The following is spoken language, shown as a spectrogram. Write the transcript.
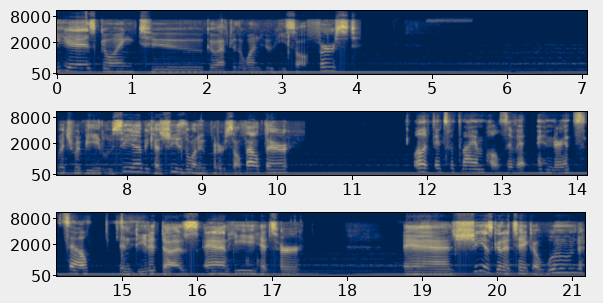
he is going to go after the one who he saw first. Which would be Lucia because she's the one who put herself out there. Well, it fits with my impulsive hindrance. So Indeed, it does. And he hits her. And she is going to take a wound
